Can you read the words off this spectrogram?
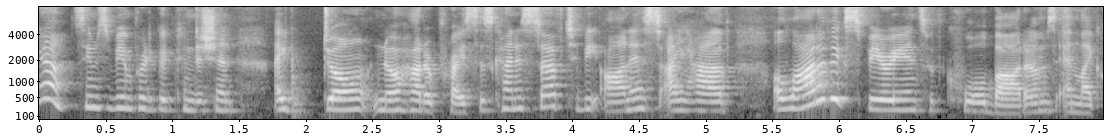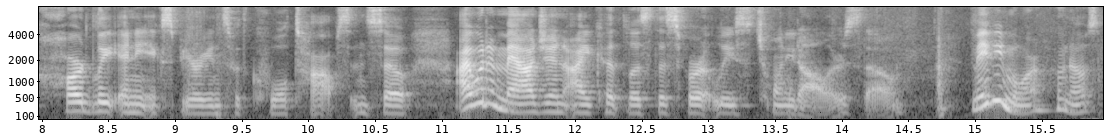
yeah, seems to be in pretty good condition. I don't know how to price this kind of stuff. To be honest, I have a lot of experience with Kuhl bottoms and like hardly any experience with Kuhl tops. And so I would imagine I could list this for at least $20 though. Maybe more, who knows.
